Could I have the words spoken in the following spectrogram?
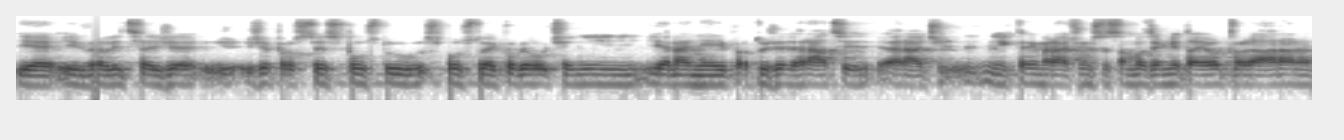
je i velice, že, že prostě spoustu, spoustu jako vyloučení je na něj, protože hráči, hráči, některým hráčům se samozřejmě ta jeho tvrdá hra ne,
